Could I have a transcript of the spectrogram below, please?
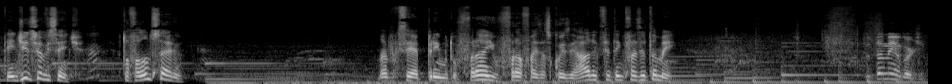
Entendido, seu Vicente? Eu tô falando sério. Não é porque você é primo do Fran e o Fran faz as coisas erradas que você tem que fazer também. Tu também, gordinho.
